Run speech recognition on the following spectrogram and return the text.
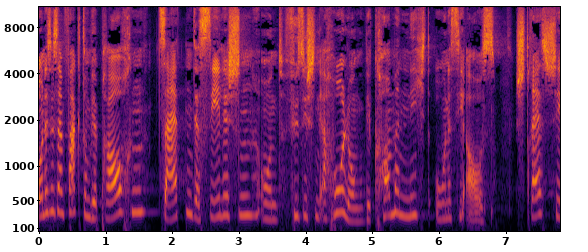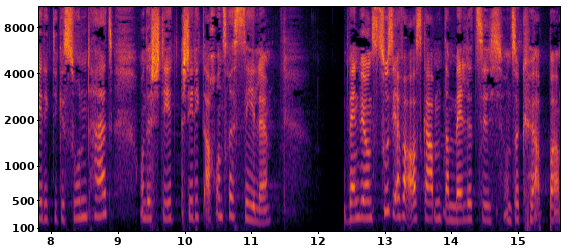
Und es ist ein Faktum, wir brauchen Zeiten der seelischen und physischen Erholung. Wir kommen nicht ohne sie aus. Stress schädigt die Gesundheit und es schädigt auch unsere Seele. Wenn wir uns zu sehr verausgaben, dann meldet sich unser Körper.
